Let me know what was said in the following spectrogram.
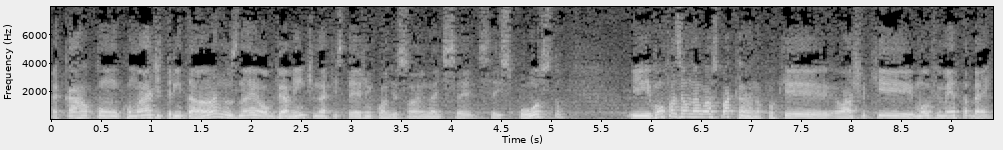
é carro com, com mais de 30 anos, né? Obviamente, né, que esteja em condições né, de, ser, de ser exposto. E vamos fazer um negócio bacana, porque eu acho que movimenta bem.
